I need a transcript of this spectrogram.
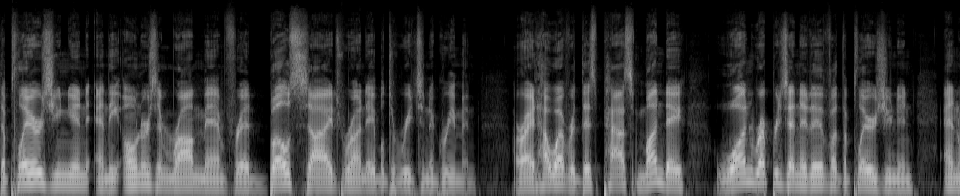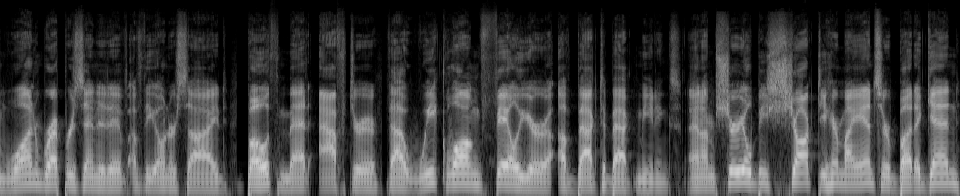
the players' union and the owners and Rob Manfred, both sides were unable to reach an agreement. All right, however, this past Monday, one representative of the players union and one representative of the owner side both met after that week-long failure of back-to-back meetings. And I'm sure you'll be shocked to hear my answer, but again,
